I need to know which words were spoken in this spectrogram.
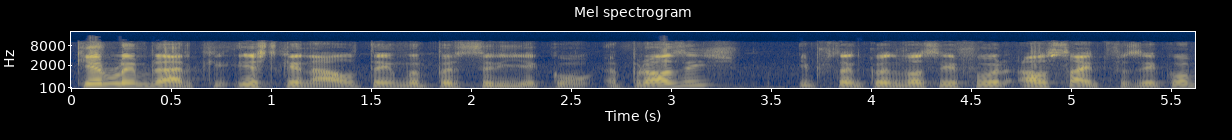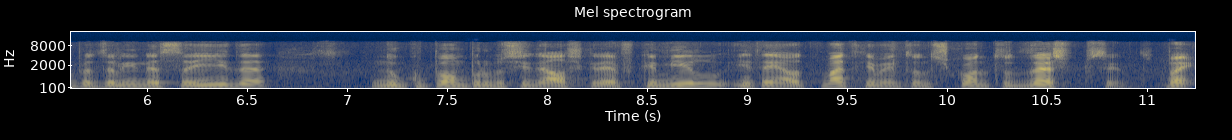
Quero lembrar que este canal tem uma parceria com a Prozis, e, portanto, quando você for ao site fazer compras, ali na saída, no cupom promocional escreve Camilo e tem automaticamente um desconto de 10%. Bem,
